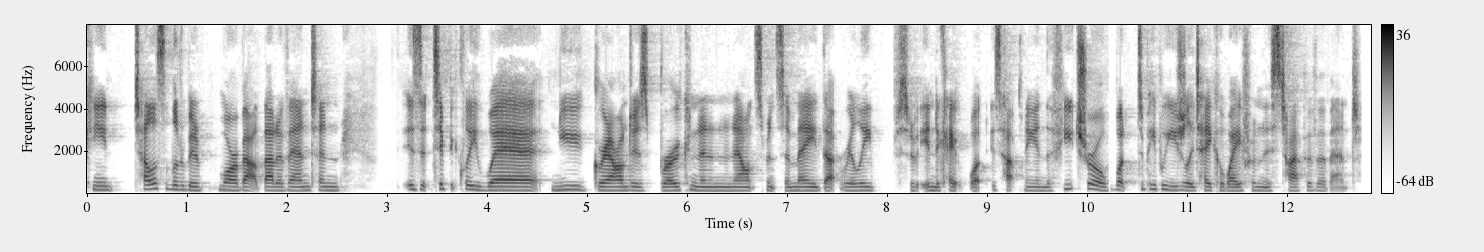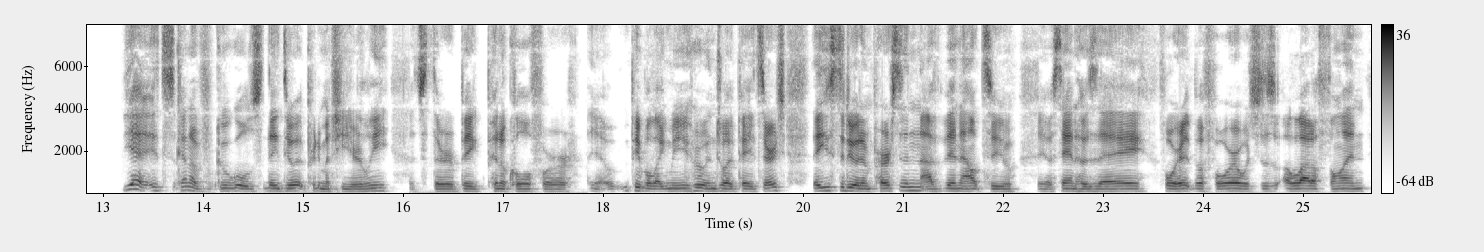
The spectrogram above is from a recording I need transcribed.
can you tell us a little bit more about that event and is it typically where new ground is broken and announcements are made that really sort of indicate what is happening in the future or what do people usually take away from this type of event? Yeah, it's kind of Google's. They do it pretty much yearly. It's their big pinnacle for you know people like me who enjoy paid search. They used to do it in person. I've been out to you know San Jose for it before, which is a lot of fun.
